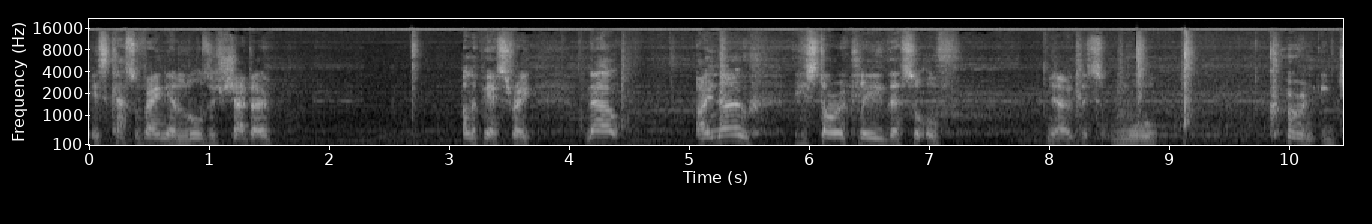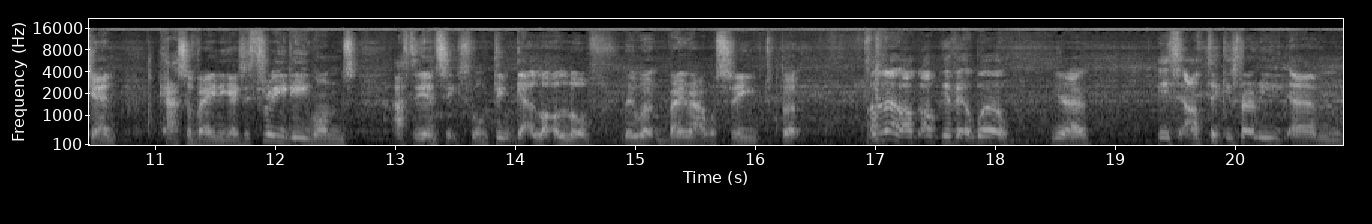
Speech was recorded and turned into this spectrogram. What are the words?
is Castlevania: Lords of Shadow on the PS3. Now, I know historically they're sort of, you know, this more current gen Castlevania games. The 3D ones after the N64 didn't get a lot of love. They weren't very well received, but I don't know. I'll, I'll give it a whirl. You know, it's. I think it's very. Um,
